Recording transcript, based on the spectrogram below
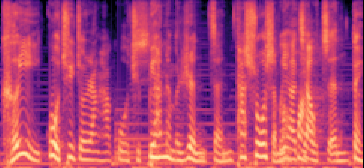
可以过去就让他过去，不要那么认真。他说什么话，不要较真，对，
